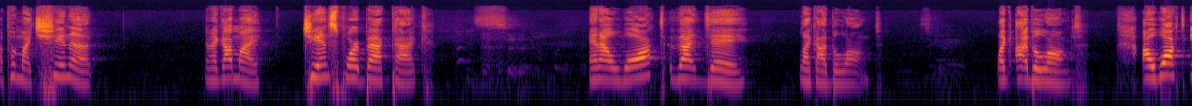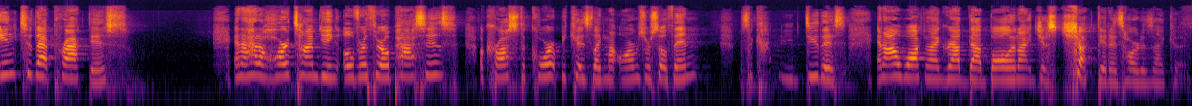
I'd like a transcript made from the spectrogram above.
I put my chin up and I got my JanSport backpack. And I walked that day like I belonged. Like I belonged. I walked into that practice and I had a hard time doing overthrow passes across the court because like my arms were so thin. I was like, how do you do this? And I walked and I grabbed that ball and I just chucked it as hard as I could.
